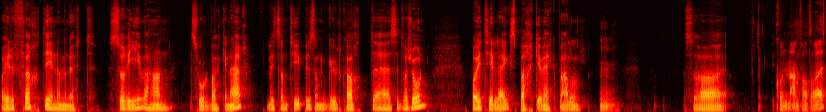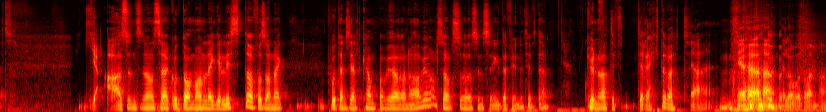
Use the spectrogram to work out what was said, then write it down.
Og i det 40. minutt så river han Solbakken ned. Litt sånn typisk sånn gult kort-situasjon. og i tillegg sparker vekk ballen. Mm. Så Kunne han fått rødt? Ja, altså når man ser hvor dommeren legger lista for sånne potensielt kampavgjørende avgjørelser, så syns jeg definitivt det. Kunne vært direkte rødt. Ja, ja, det er lov å drømme.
